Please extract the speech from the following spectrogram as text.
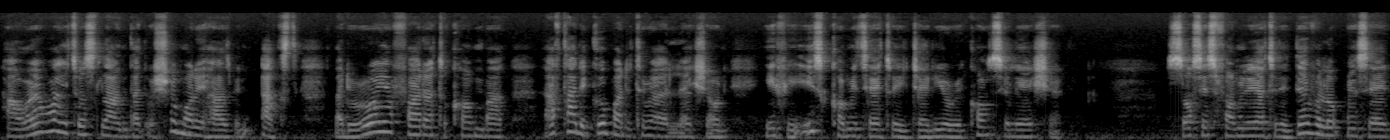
However, it was learned that Oshiomhole has been asked by the royal father to come back after the gubernatorial election if he is committed to a genuine reconciliation. Sources familiar to the development said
